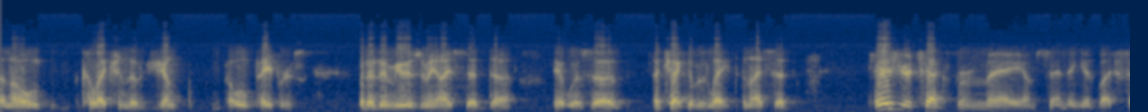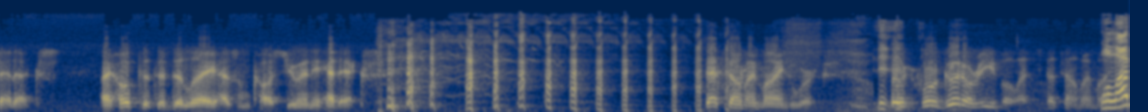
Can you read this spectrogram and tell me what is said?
an old collection of junk, old papers, but it amused me. I said uh, it was a, a check that was late, and I said, "Here's your check for May. I'm sending it by FedEx. I hope that the delay hasn't cost you any headaches." That's how my mind works. For, for good or evil, that's how my mind. Well, I'm,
